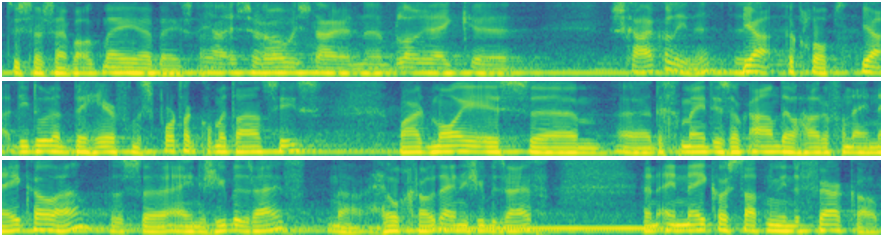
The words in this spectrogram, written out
Dus daar zijn we ook mee eh, bezig. Ja, SRO is daar een eh, belangrijk schakel in, hè? Ja, dat klopt. Ja, die doen het beheer van de sportaccommodaties. Maar het mooie is, ehm, eh, de gemeente is ook aandeelhouder van Eneco. Hè? Dat is eh, een energiebedrijf. Nou, een heel groot energiebedrijf. En Eneco staat nu in de verkoop.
